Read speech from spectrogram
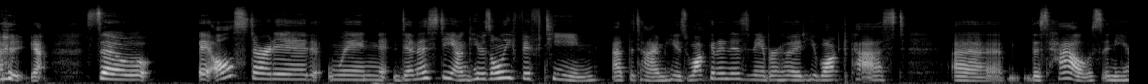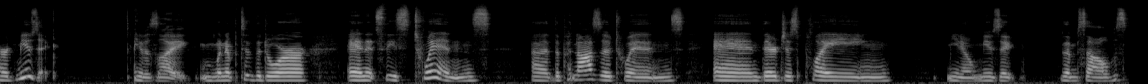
yeah. So it all started when Dennis DeYoung, he was only 15 at the time. He was walking in his neighborhood. He walked past uh, this house and he heard music. He was like, went up to the door, and it's these twins, uh, the Panazzo twins, and they're just playing, you know, music themselves.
